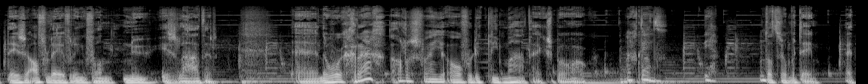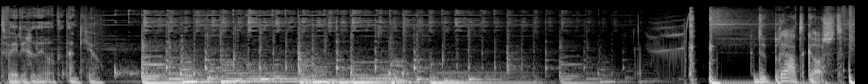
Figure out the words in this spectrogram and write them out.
deze aflevering van Nu is Later. Uh, dan hoor ik graag alles van je over de Klimaatexpo ook. Mag okay. dat? Ja. Tot zometeen bij het tweede gedeelte. Dank De Praatkast.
